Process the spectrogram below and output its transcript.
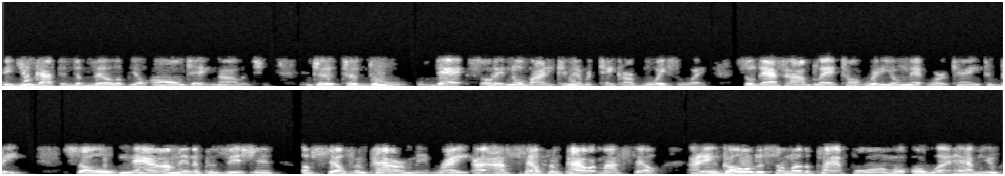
and you got to develop your own technology to, to do that so that nobody can ever take our voice away. So that's how Black Talk Radio Network came to be. So now I'm in a position of self empowerment, right? I, I've self empowered myself. I didn't go to some other platform or, or what have you.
